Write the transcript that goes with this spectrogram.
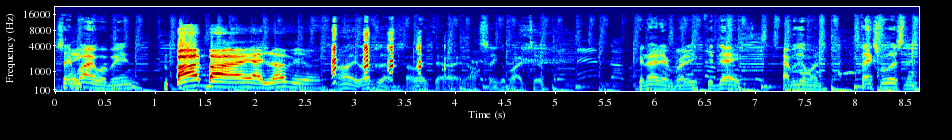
Say bye, Wabin. Bye bye. I love you. Oh, he loves us. I like that. All right, I'll say goodbye too. Good night, everybody. Good day. Have a good one. Thanks for listening.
